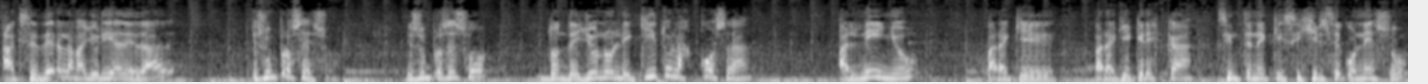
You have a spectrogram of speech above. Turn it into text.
acceder a la mayoría de edad es un proceso. Es un proceso donde yo no le quito las cosas al niño para que, para que crezca sin tener que exigirse con eso,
